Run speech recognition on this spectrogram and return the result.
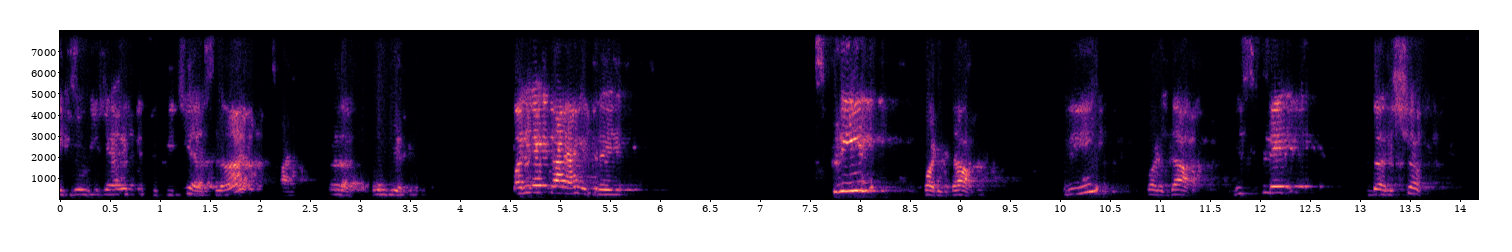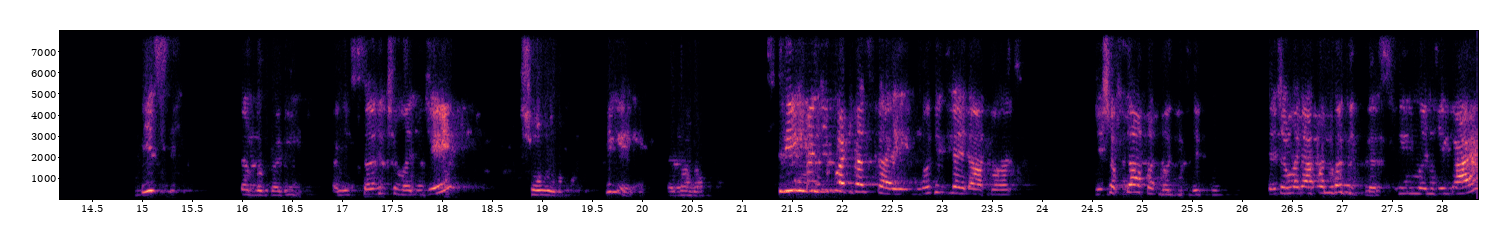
एक जोडी जी आहे ती चुकीची असणार आहे. पर्याय काय आहेत रे? स्क्रीन पडदा. स्क्रीन पडदा. डिस्प्ले दर्शक. डिस्क तबकडी. आणि सर्च म्हणजे शोध. ठीक आहे? तर बघा. स्क्रीन म्हणजे पडदाच काय? बघितलंय ना आपण. जे शब्द आपण बघितले त्याच्यामध्ये आपण बघितलं स्क्रीन म्हणजे काय?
